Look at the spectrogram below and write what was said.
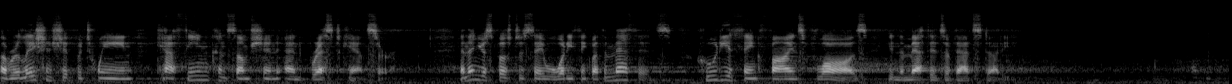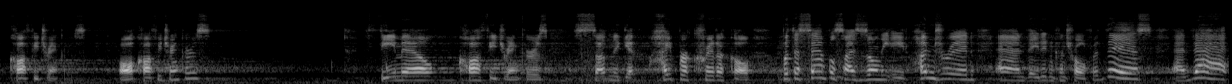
a relationship between caffeine consumption and breast cancer. And then you're supposed to say, well, what do you think about the methods? Who do you think finds flaws in the methods of that study? Coffee drinkers. All coffee drinkers? Female coffee drinkers suddenly get hypercritical. But the sample size is only 800, and they didn't control for this and that,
